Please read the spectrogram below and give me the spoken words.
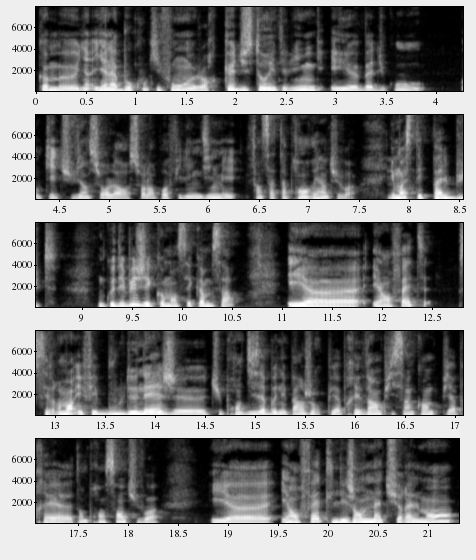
Comme il euh, y, en a beaucoup qui font euh, genre que du storytelling et bah du coup, ok, tu viens sur leur, sur leur profil LinkedIn, mais enfin ça t'apprend rien, tu vois. Et moi, mmh. c'était pas le but. Donc au début, j'ai commencé comme ça. Et, et en fait, c'est vraiment effet boule de neige. tu prends 10 abonnés par jour, puis après 20, puis 50, puis après, t'en prends 100, tu vois. Et, et, en fait, les gens, naturellement,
